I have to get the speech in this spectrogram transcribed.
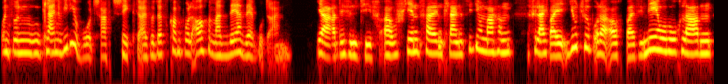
und so eine kleine Videobotschaft schickt. Also das kommt wohl auch immer sehr, sehr gut an. Ja, definitiv. Auf jeden Fall ein kleines Video machen, vielleicht bei YouTube oder auch bei Vimeo hochladen.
